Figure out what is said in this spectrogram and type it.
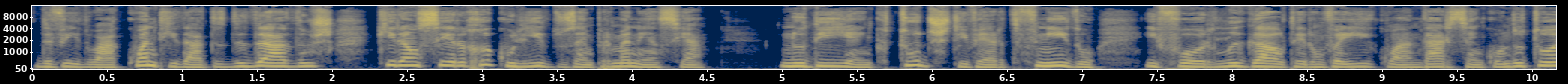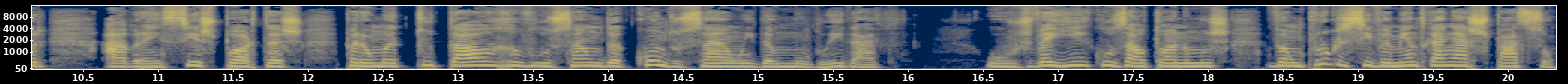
devido à quantidade de dados que irão ser recolhidos em permanência. No dia em que tudo estiver definido e for legal ter um veículo a andar sem condutor, abrem-se as portas para uma total revolução da condução e da mobilidade. Os veículos autónomos vão progressivamente ganhar espaço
